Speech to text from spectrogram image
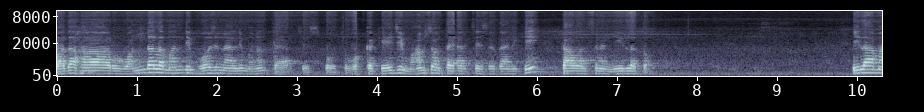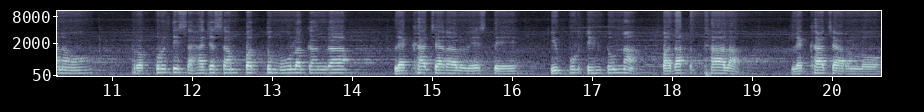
పదహారు వందల మంది భోజనాల్ని మనం తయారు చేసుకోవచ్చు. ఒక్క కేజీ మాంసం తయారు చేసేదానికి కావలసిన నీళ్ళతో. ఇలా మనం ప్రకృతి సహజ సంపత్తు మూలకంగా లెక్కాచారాలు వేస్తే ఇప్పుడు తింటున్న పదార్థాల లెక్కాచారంలో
